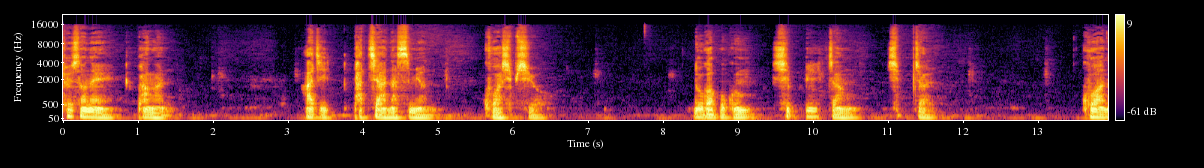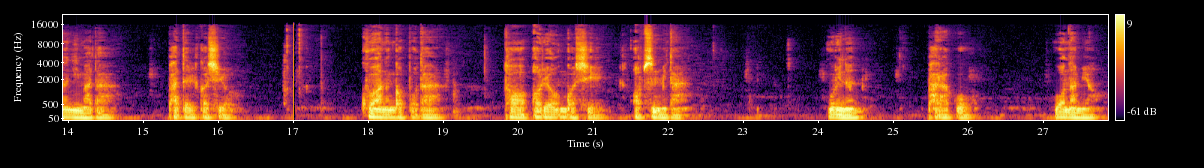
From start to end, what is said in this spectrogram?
최선의 방안. 아직 받지 않았으면 구하십시오. 누가복음 11장 10절 구하는 이마다 받을 것이요. 구하는 것보다 더 어려운 것이 없습니다. 우리는 바라고 원하며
